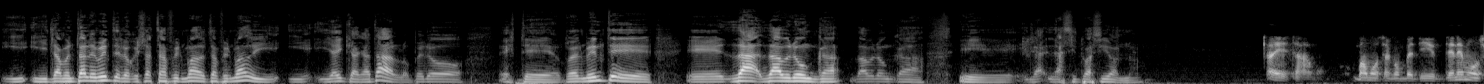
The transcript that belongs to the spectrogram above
y, y lamentablemente lo que ya está firmado está firmado y, y- y hay que acatarlo, pero este realmente eh, da da bronca, da bronca eh, la, situación, ¿no? Ahí estamos. Vamos a competir. Tenemos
